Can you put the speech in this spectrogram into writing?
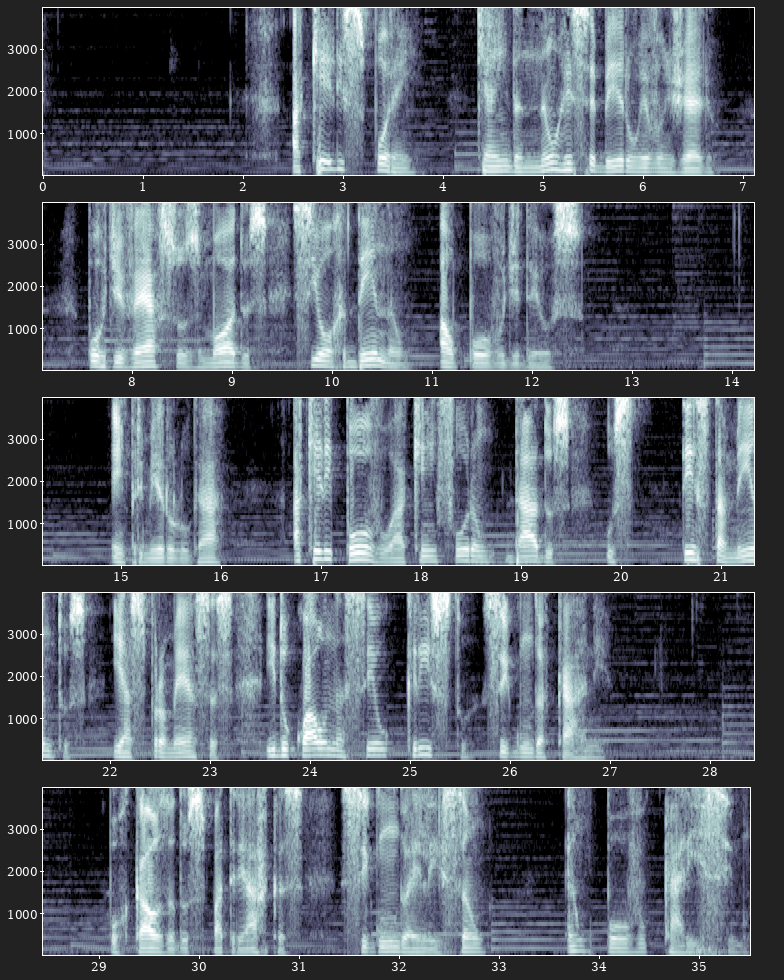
Aqueles, porém, que ainda não receberam o Evangelho, por diversos modos se ordenam ao povo de Deus. Em primeiro lugar, aquele povo a quem foram dados os testamentos e as promessas, e do qual nasceu Cristo segundo a carne. Por causa dos patriarcas, segundo a eleição, é um povo caríssimo,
